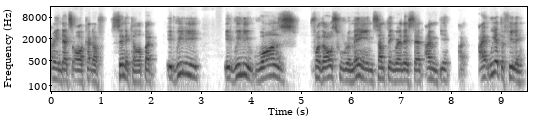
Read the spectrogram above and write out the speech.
I mean, that's all kind of cynical, but it really, it really was for those who remain something where they said, I'm, I, I we had the feeling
